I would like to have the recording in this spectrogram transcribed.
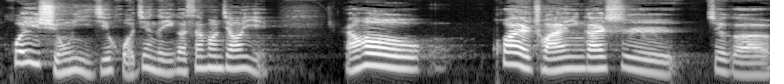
灰熊以及火箭的一个三方交易，然后快船应该是这个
